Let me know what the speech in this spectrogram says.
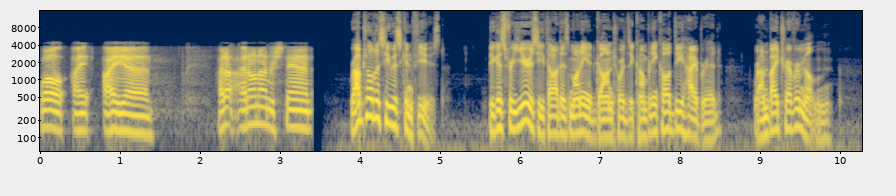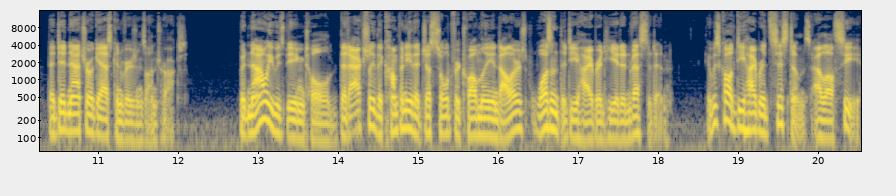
Well, I I uh I don't I don't understand. Rob told us he was confused because for years he thought his money had gone towards a company called dHybrid, run by Trevor Milton, that did natural gas conversions on trucks. But now he was being told that actually the company that just sold for $12 million wasn't the dHybrid he had invested in. It was called dHybrid Systems, LLC,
